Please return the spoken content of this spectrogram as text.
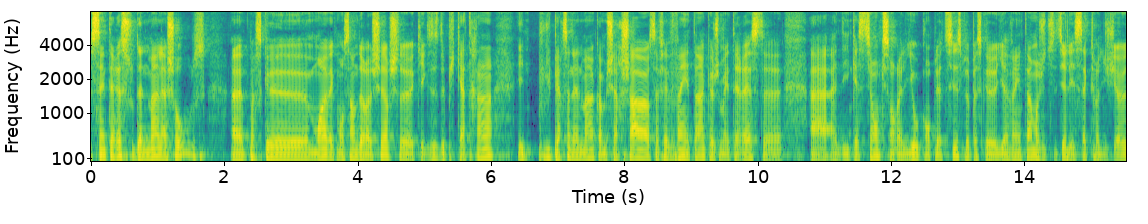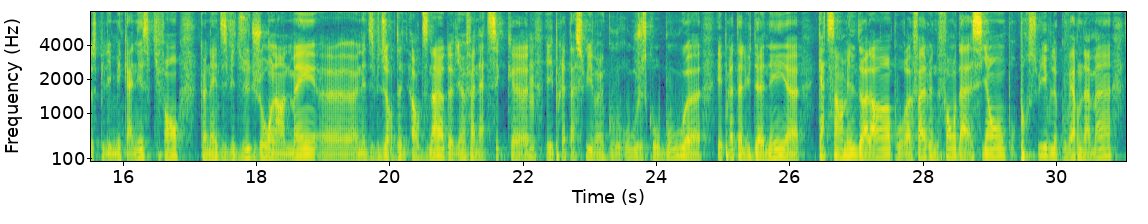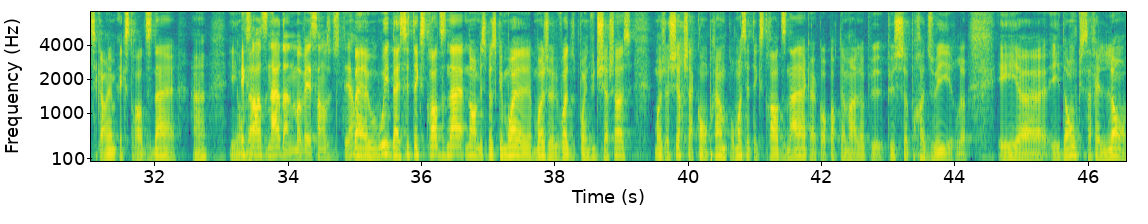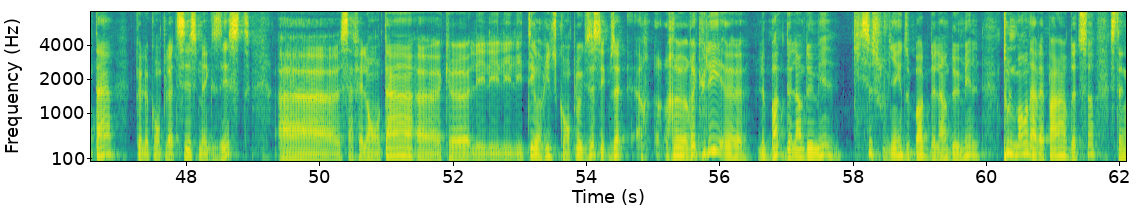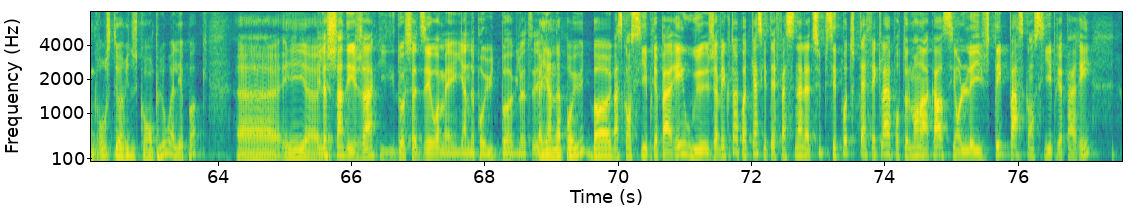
s'intéresse soudainement à la chose. Euh, parce que moi, avec mon centre de recherche euh, qui existe depuis quatre ans, et plus personnellement comme chercheur, ça fait 20 ans que je m'intéresse euh, à, à des questions qui sont reliées au complotisme, parce qu'il y a 20 ans, moi, j'étudiais les sectes religieuses, puis les mécanismes qui font qu'un individu, du jour au lendemain, un individu ordi- ordinaire devient un fanatique euh, et est prêt à suivre un gourou jusqu'au bout, est prêt à lui donner euh, 400 000 dollars pour faire une fondation, pour poursuivre le gouvernement. C'est quand même extraordinaire. Hein? Et on a- Extraordinaire dans le mauvais sens du terme. ben oui, ben c'est extraordinaire. Non, mais c'est parce que moi, moi, je le vois du point de vue du chercheur. Moi, je cherche à comprendre. Pour moi, c'est extraordinaire qu'un comportement-là pu- puisse se produire. là. Et, euh, et donc, ça fait longtemps que le complotisme existe. Euh, ça fait longtemps euh, que les, les- les- les théories du complot existent. Et Vous avez re- re- reculé euh, le bug de l'an 2000. Qui se souvient du bug de l'an 2000? Tout le monde avait peur de ça. C'était une grosse théorie du complot à l'époque. Euh, et, euh, Et là, je sens des gens qui doivent se dire, ouais, mais il n'y en a pas eu de bug. Là, ben, il n'y en a pas eu de bug. Parce qu'on s'y est préparé. Ou j'avais écouté un podcast qui était fascinant là-dessus, puis c'est pas tout à fait clair pour tout le monde encore si on l'a évité parce qu'on s'y est préparé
